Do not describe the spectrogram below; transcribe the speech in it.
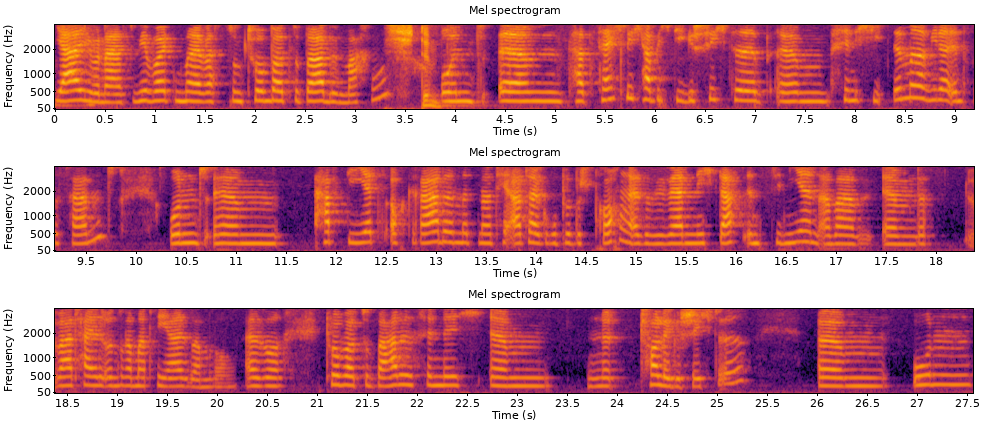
Ja, Jonas, wir wollten mal was zum Turmbau zu Babel machen. Stimmt. Und ähm, tatsächlich habe ich die Geschichte, ähm, finde ich die immer wieder interessant und ähm, habe die jetzt auch gerade mit einer Theatergruppe besprochen. Also wir werden nicht das inszenieren, aber ähm, das war Teil unserer Materialsammlung. Also Turmbau zu Babel finde ich ähm, eine tolle Geschichte. Ähm, und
